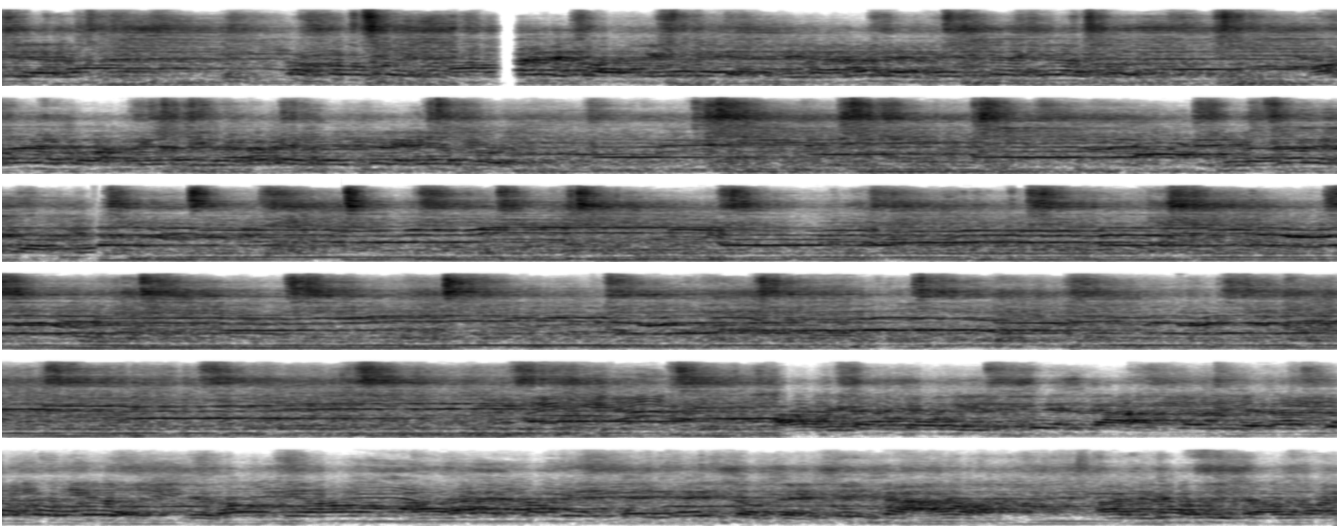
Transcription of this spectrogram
declarar como a de de Và bây giờ, qua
